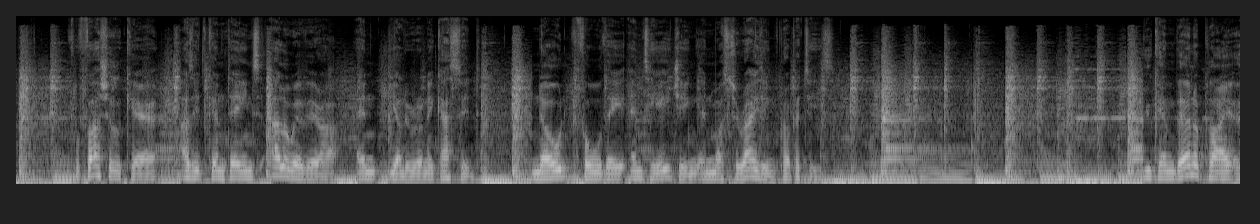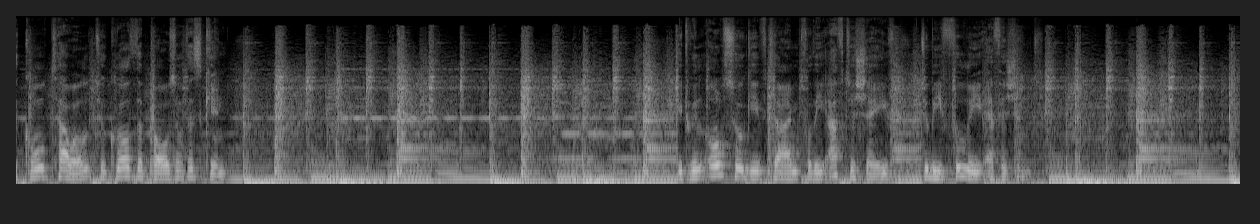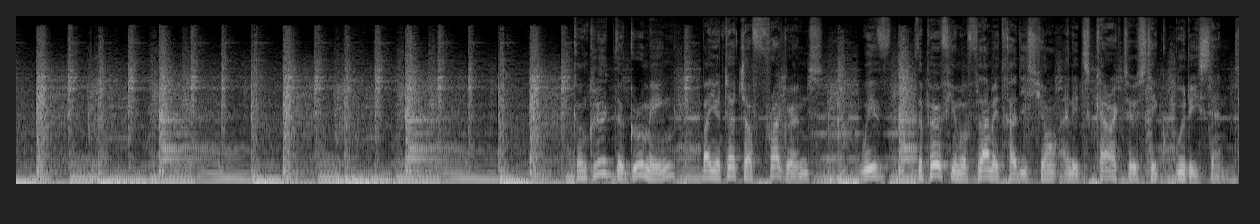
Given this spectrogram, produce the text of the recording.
for facial care as it contains aloe vera and hyaluronic acid, known for their anti-aging and moisturizing properties. You can then apply a cold towel to clothe the pores of the skin. It will also give time for the aftershave to be fully efficient. Conclude the grooming by a touch of fragrance with the perfume of Lame Tradition and its characteristic woody scent.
